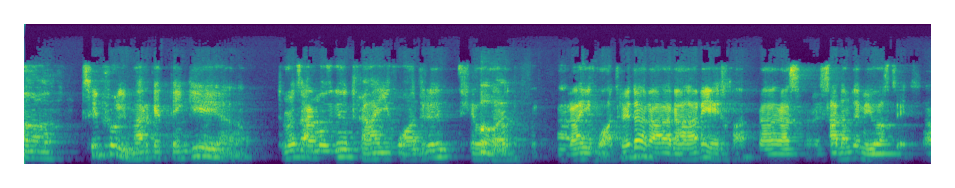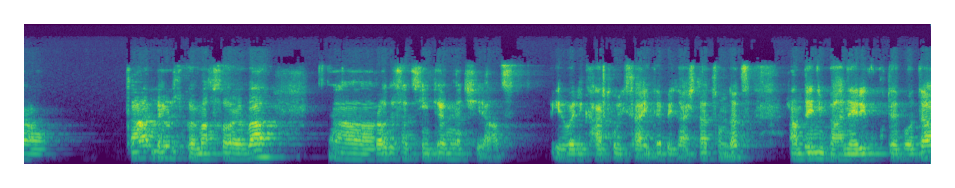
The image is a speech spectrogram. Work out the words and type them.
აა ციფრული მარკეტინგი თუ წარმოვიდგინოთ რა იყო ადრე, შევადაროთ რა იყო ადრე და რა რა არის ახლა, რა რა სადამდე მივახცეთ. აა ძალიან ბევრი გვემახსოვრება აა როდესაც ინტერნეტში რაღაც პირველი ქართული საიტები გაჩნდა, თუნდაც რამდენი ბანერი გვხდებოდა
